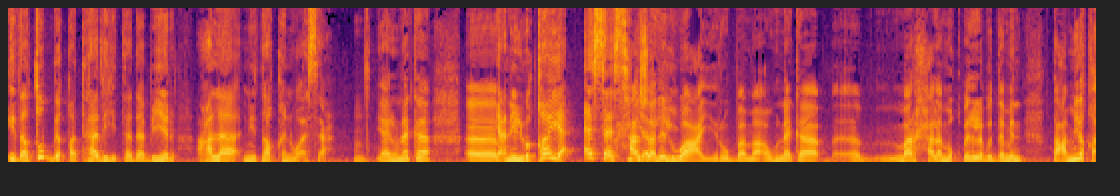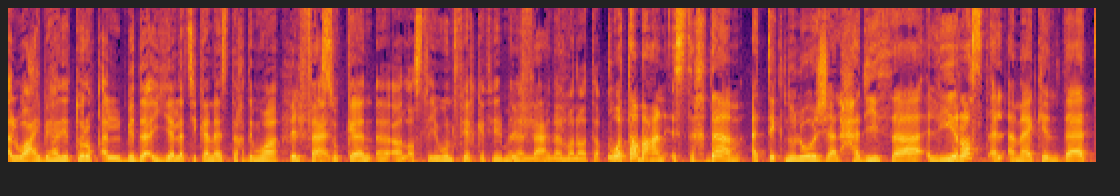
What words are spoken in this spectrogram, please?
إذا طبقت هذه التدابير على نطاق واسع. يعني هناك آه يعني الوقاية أساسية حاجة للوعي ربما أو هناك آه، مرحلة مقبلة لابد من تعميق الوعي بهذه الطرق البدائية التي كان يستخدمها بالفعل. السكان آه، الأصليون في الكثير من, بالفعل. من المناطق وطبعا استخدام التكنولوجيا الحديثة لرصد الأماكن ذات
